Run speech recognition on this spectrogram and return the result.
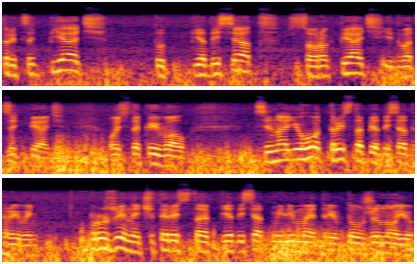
35, тут 50, 45 і 25. Ось такий вал. Ціна його 350 гривень. Пружини 450 мм довжиною.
